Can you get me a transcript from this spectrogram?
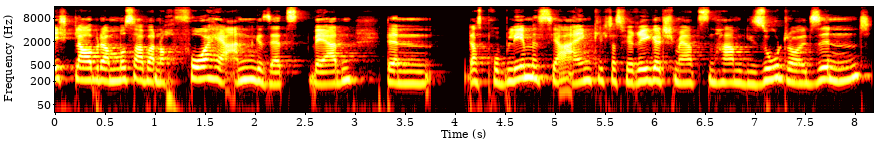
ich glaube, da muss aber noch vorher angesetzt werden, denn das Problem ist ja eigentlich, dass wir Regelschmerzen haben, die so doll sind,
